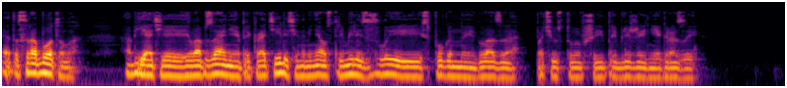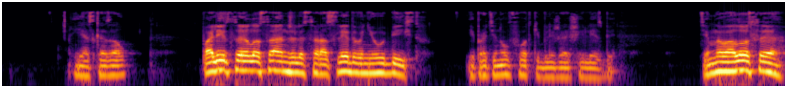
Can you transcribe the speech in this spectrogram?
Это сработало. Объятия и лобзания прекратились, и на меня устремились злые и испуганные глаза, почувствовавшие приближение грозы. Я сказал: "Полиция Лос-Анджелеса, расследование убийств", и протянул фотки ближайшей лесби. Темноволосая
